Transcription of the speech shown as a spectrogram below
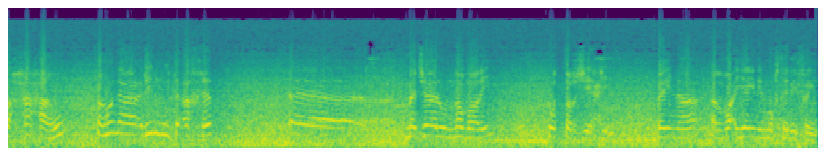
صححه فهنا للمتأخر آه، مجال النظر والترجيح بين الرأيين المختلفين.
